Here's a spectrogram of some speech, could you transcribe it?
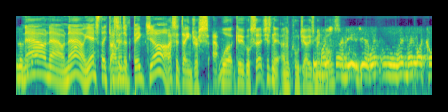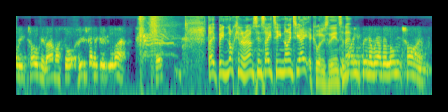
Look 'em now, up. now, now. Yes, they come That's a in a d- big jar. That's a dangerous at work Google search, isn't it? Uncle Joe's It mint most balls. certainly is. Yeah. When, when, when my colleague told me that, I thought, who's going to Google that? They've been knocking around since 1898, according to the internet. they've been around a long time.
